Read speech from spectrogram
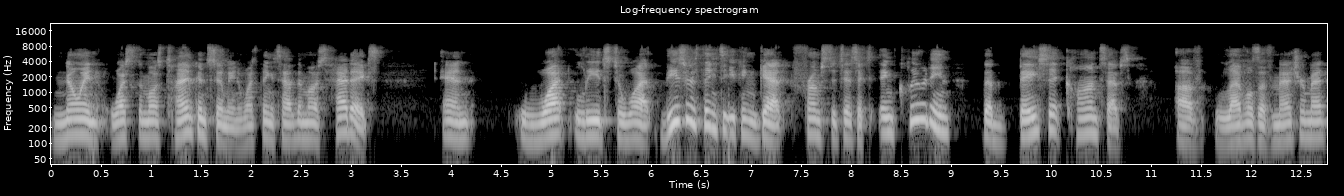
knowing what's the most time consuming, what things have the most headaches, and what leads to what. These are things that you can get from statistics, including the basic concepts of levels of measurement,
